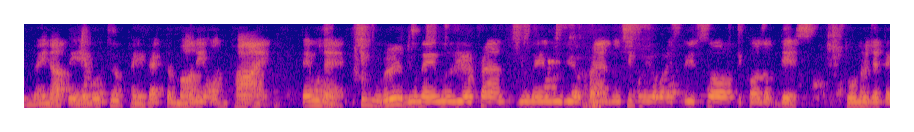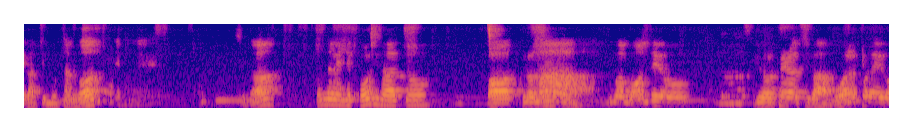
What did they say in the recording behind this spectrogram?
You may not be able to pay back the money on time. 때문에 친구를 you may lose your friend, you may lose your friend, 너 친구를 잃어버릴 수도 있어 because of this. 돈을 제때 갚지 못한 것 때문에. 그래서 끝나면 이제 벗이 나왔죠. 뭐 그러나 누가 뭐 한대요? Your parents가 뭐 할 거래요?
